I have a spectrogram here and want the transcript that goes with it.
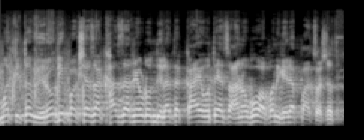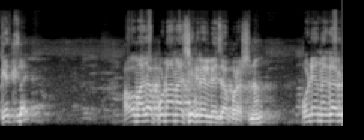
मग तिथं विरोधी पक्षाचा खासदार निवडून दिला तर काय होतं याचा अनुभव आपण गेल्या पाच वर्षात घेतलाय. अहो माझा पुणा नाशिक रेल्वेचा प्रश्न. पुणे नगर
